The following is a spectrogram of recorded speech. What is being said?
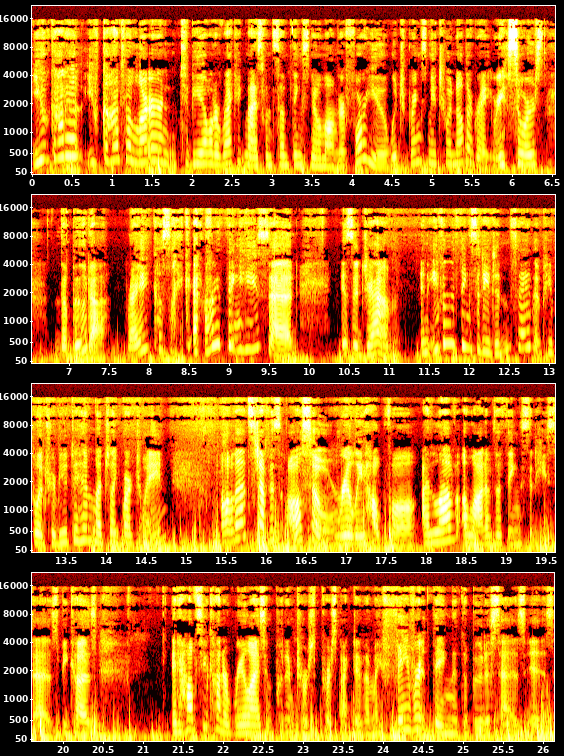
you gotta you've got to learn to be able to recognize when something's no longer for you which brings me to another great resource the buddha right? Because like everything he said is a gem. And even the things that he didn't say that people attribute to him much like mark twain all that stuff is also really helpful. I love a lot of the things that he says because it helps you kind of realize and put into perspective. And my favorite thing that the Buddha says is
